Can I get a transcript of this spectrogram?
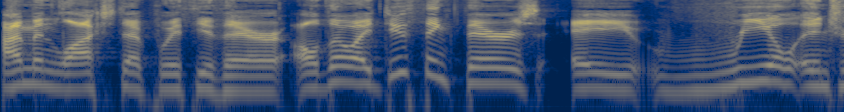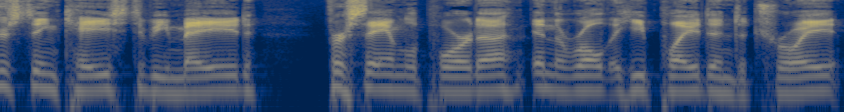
I'm in lockstep with you there. Although I do think there's a real interesting case to be made for Sam LaPorta in the role that he played in Detroit.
